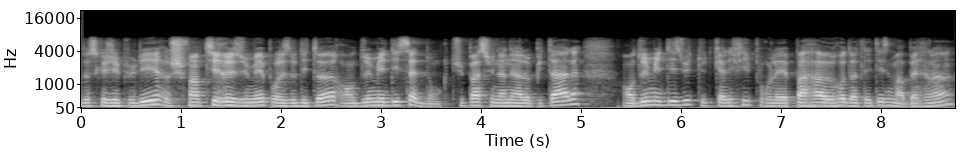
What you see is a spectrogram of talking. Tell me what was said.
de ce que j'ai pu lire. Je fais un petit résumé pour les auditeurs. En 2017, donc, tu passes une année à l'hôpital. En 2018, tu te qualifies pour les para-euro d'athlétisme à Berlin.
